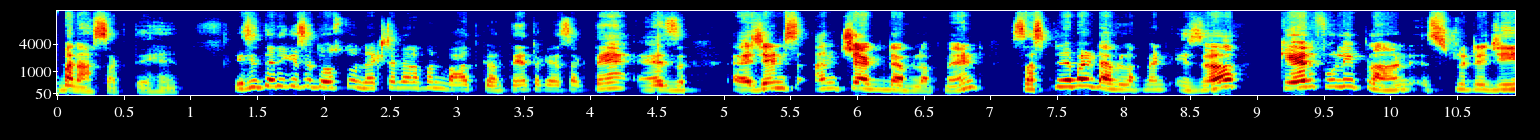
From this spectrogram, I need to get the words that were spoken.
बना सकते हैं। इसी तरीके से दोस्तों नेक्स्ट अगर अपन बात करते हैं तो कह सकते हैं as agents uncheck development sustainable development is a carefully plan strategy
